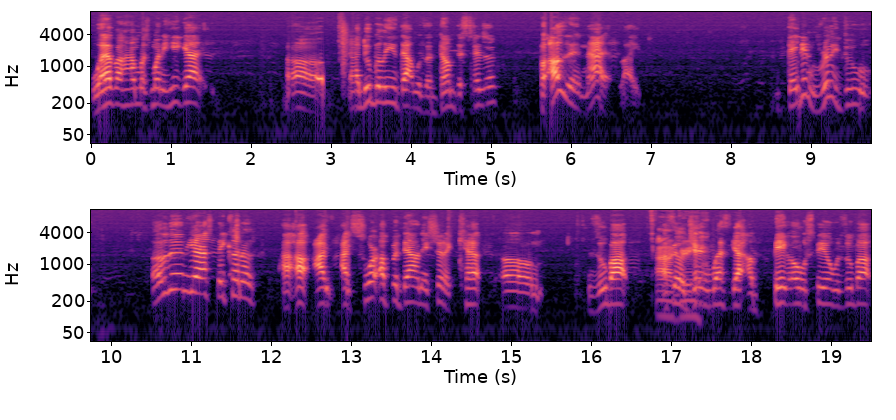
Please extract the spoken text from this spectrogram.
whatever how much money he got. Uh, I do believe that was a dumb decision. But other than that, like they didn't really do. Other than yes, they could have. I, I I swear up and down they should have kept um, Zubac. I, I feel agree. Jerry West got a big old steal with Zubac,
